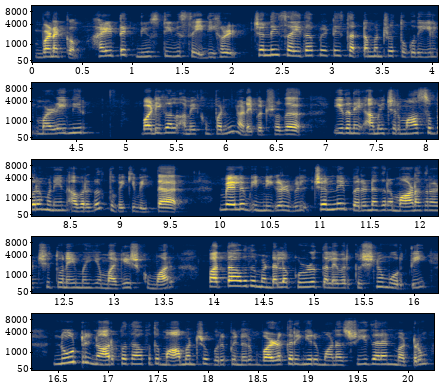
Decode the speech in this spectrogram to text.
வணக்கம். ஹைடெக் நியூஸ் டிவி செய்திகள். சென்னை சைதாப்பேட்டை சட்டமன்ற தொகுதியில் மழைநீர் வடிகால் அமைக்கும் பணி நடைபெற்றது. இதனை அமைச்சர் மா. சுப்பிரமணியன் அவர்கள் துவக்கி வைத்தார். மேலும் இந்நிகழ்வில் சென்னை பெருநகர மாநகராட்சி துணை மையம் மகேஷ்குமார் பத்தாவது மண்டல குழு தலைவர் கிருஷ்ணமூர்த்தி நூற்றி நாற்பதாவது மாமன்ற உறுப்பினரும் வழக்கறிஞருமான ஸ்ரீதரன் மற்றும்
